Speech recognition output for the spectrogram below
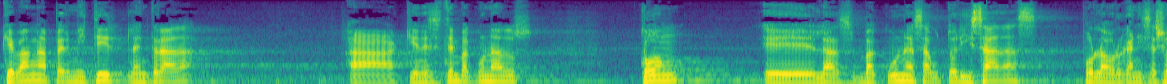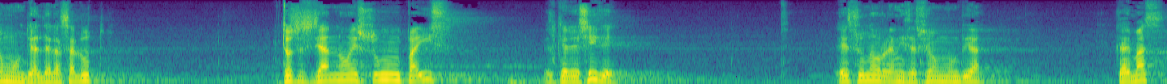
que van a permitir la entrada a quienes estén vacunados con eh, las vacunas autorizadas por la Organización Mundial de la Salud. Entonces ya no es un país el que decide, es una organización mundial que además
